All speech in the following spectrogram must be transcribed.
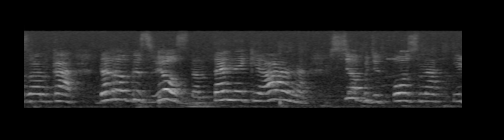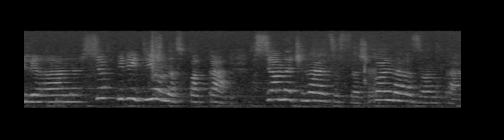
звонка, дорога звездам, тайна океана. Все будет поздно или рано, все впереди у нас пока. Все начинается со школьного звонка.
